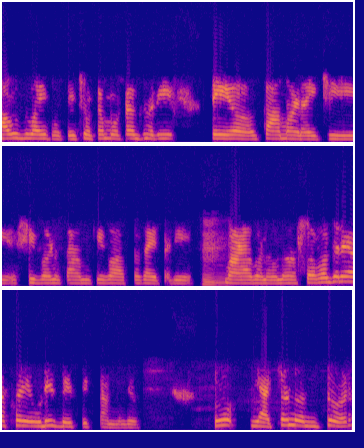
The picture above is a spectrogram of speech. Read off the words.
हाऊस वाईफ होती छोटं मोठं घरी ते काम आणायची शिवणकाम किंवा असं काहीतरी. माळा बनवणं असं वगैरे असं एवढीच बेसिक फॅमिली होती सो याच्यानंतर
